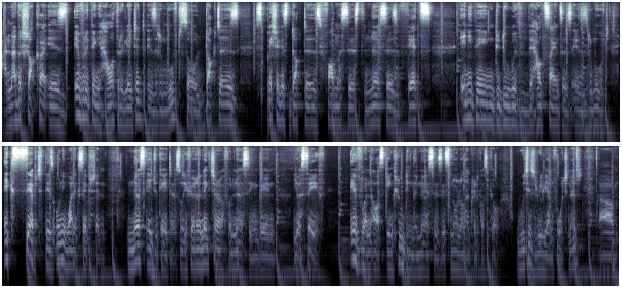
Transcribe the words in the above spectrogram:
Another shocker is everything health related is removed. So doctors, specialist doctors, pharmacists, nurses, vets, anything to do with the health sciences is removed except there's only one exception nurse educator so if you're a lecturer for nursing then you're safe everyone else, including the nurses, it's no longer a critical skill, which is really unfortunate. Um,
